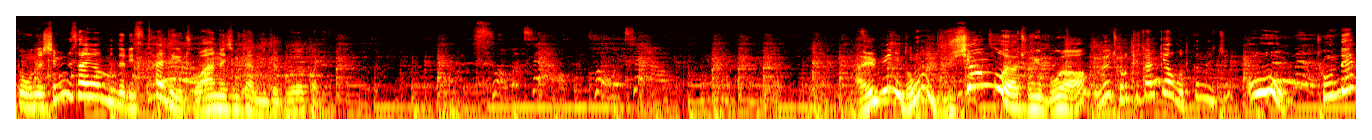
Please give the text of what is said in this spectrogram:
또 오늘 심사위원분들이 스타일 되게 좋아하는 심사위원분들 모였거든 알빈이 너무 무시한 거야. 저게 뭐야? 왜 저렇게 짧게 하고 끝냈지? 오, 좋은데?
